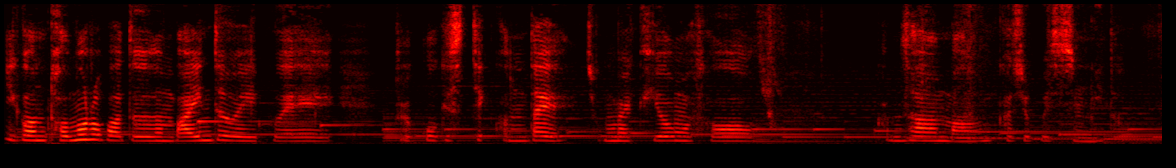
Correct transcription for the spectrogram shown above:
이건 덤으로 받은 마인드웨이브의 물고기 스티커인데 정말 귀여워서 감사한 마음 가지고 있습니다.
